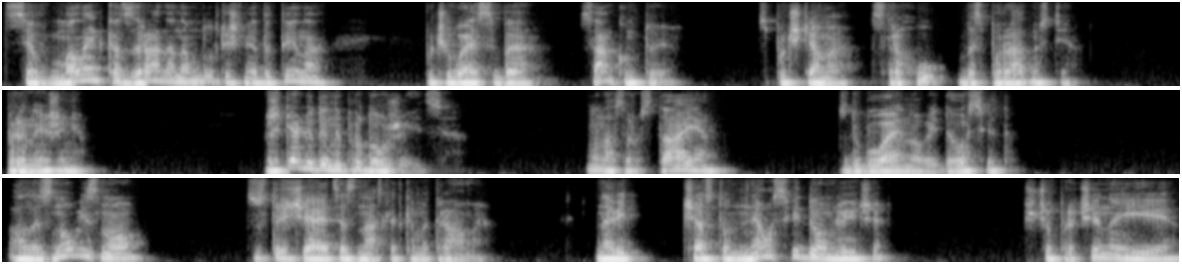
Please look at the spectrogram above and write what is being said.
ця маленька зранена внутрішня дитина почуває себе замкнутою, з почуттями страху, безпорадності, приниження. Життя людини продовжується. Вона зростає, здобуває новий досвід, але знов і знов зустрічається з наслідками травми, навіть часто не усвідомлюючи, що причиною є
